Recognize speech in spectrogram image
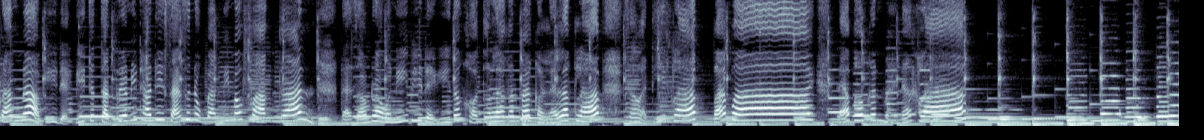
ครั้งหน้าพี่เด็กดีจะจัดเตรียมนิทานที่แสนสนุกแบบนี้มาฝากกัน แต่สำหรับวันนี้พี่เด็กดีต้องขอตัวลากันไปก่อนแล้วล่ะครับ สวัสดีครับบ๊ายบายแล้วพบกันใหม่นะครับเป็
